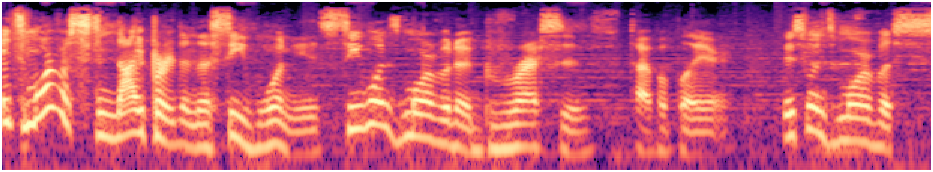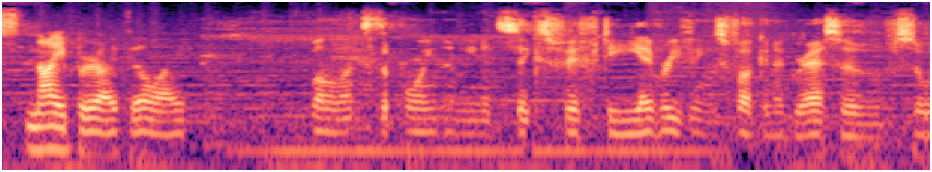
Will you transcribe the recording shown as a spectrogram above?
It's more of a sniper than the C1 is. C1's more of an aggressive type of player. This one's more of a sniper, I feel like. Well, that's the point. I mean, it's 650. Everything's fucking aggressive. So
